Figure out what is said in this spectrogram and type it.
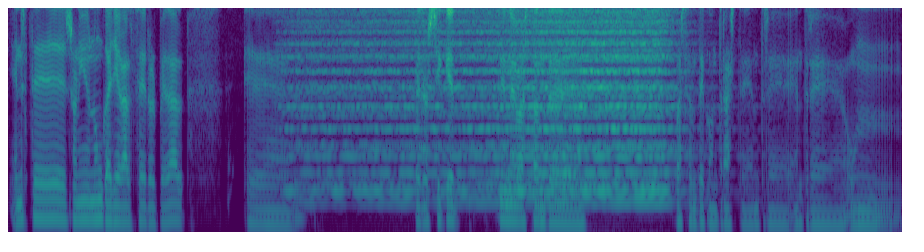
en este sonido nunca llega al cero el pedal, eh, pero sí que tiene bastante, bastante contraste entre, entre un,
